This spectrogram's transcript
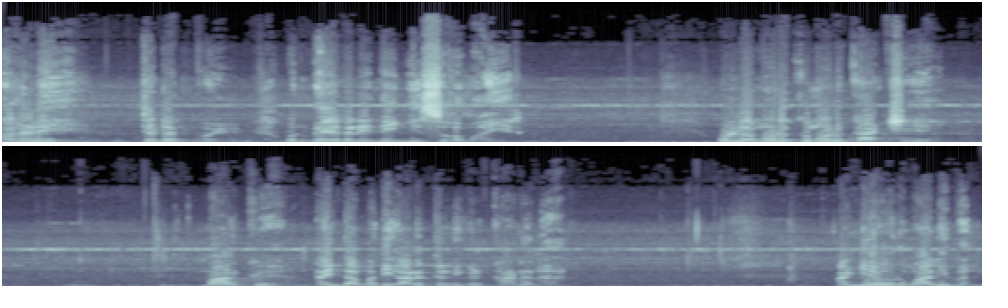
மகளே திடன்கொள் உன் வேதனை நீங்கி சுகமாயிரு உள்ள முறுக்கும் ஒரு காட்சியை மார்க்கு ஐந்தாம் அதிகாரத்தில் நீங்கள் காணலாம். அங்கே ஒரு வாலிபன்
